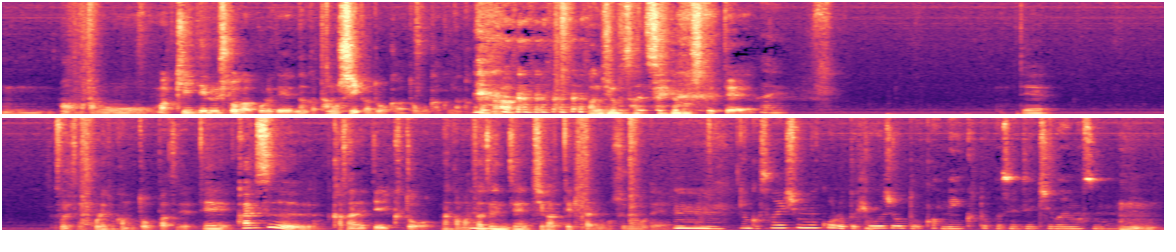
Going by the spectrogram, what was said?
うん。まああのまあ聞いてる人がこれでなんか楽しいかどうかはともかくなんかこんな感じの撮影をしてて。はい。でそうですねこれとかも突発で。で回数重ねていくとなんかまた全然違ってきたりもするので、うん。なんか最初の頃と表情とかメイクとか全然違いますもんね。うん。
